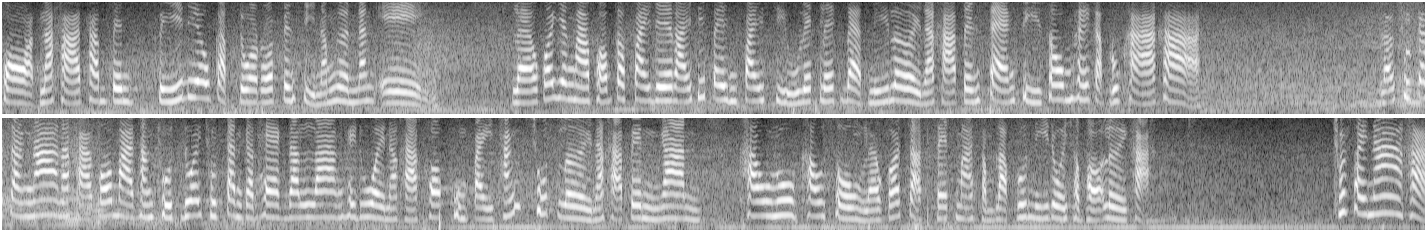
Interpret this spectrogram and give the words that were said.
Ford นะคะทำเป็นสีเดียวกับตัวรถเป็นสีน้ำเงินนั่นเอง แล้วก็ยังมาพร้อมกับไฟเดย์ไลท์ที่เป็นไฟสิวเล็กๆ แบบนี้เลยนะคะ เป็นแสงสีส้มให้กับลูกค้าค่ะ แล้วชุดกระจังหน้านะคะ ก็มาทั้งชุดด้วยชุดกันกระแทกด้านล่างให้ด้วยนะคะ ครอบคลุมไปทั้งชุดเลยนะคะ เป็นงาน เข้ารูปเข้าทรง แล้วก็จัดเซตมาสำหรับรุ่นนี้โดยเฉพาะเลยค่ะ ชุดไฟหน้าค่ะ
